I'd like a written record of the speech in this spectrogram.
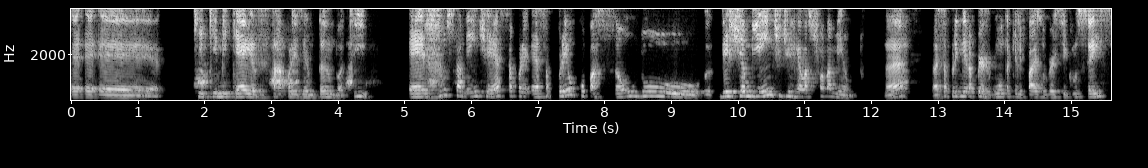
é, é, é, que, que Miquéias está apresentando aqui é justamente essa, essa preocupação do, deste ambiente de relacionamento. Né? Essa primeira pergunta que ele faz no versículo 6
